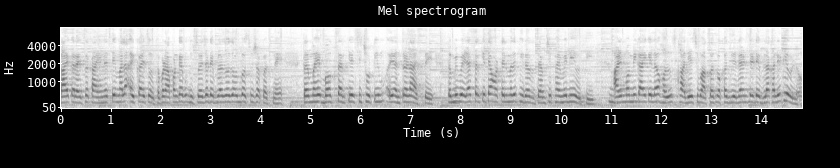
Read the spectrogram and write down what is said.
काय करायचं काय नाही ते मला ऐकायचं होतं. पण आपण काय दुसऱ्याच्या टेबलाजवळ जाऊन बसू शकत नाही. तर मग हे बग सारखी अशी छोटी यंत्रणा असते. तर मी वेड्यासारखी त्या हॉटेलमध्ये फिरत होते. आमची फॅमिली होती. आणि मग मी काय केलं हळूच खाली अशी वाकत वाकत गेले आणि ते टेबलाखाली ठेवलं.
